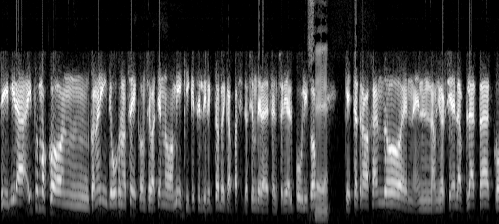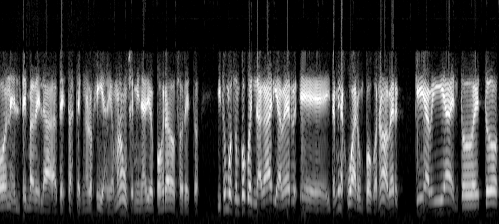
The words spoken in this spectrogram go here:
Sí, mira, ahí fuimos con, con alguien que vos conocés, con Sebastián Novomiski, que es el director de capacitación de la Defensoría del Público, Sí. que está trabajando en, en la Universidad de La Plata con el tema de, la, de estas tecnologías, digamos, ¿no? Un seminario de posgrado sobre esto. Y fuimos un poco a indagar y a ver, eh, y también a jugar un poco, ¿no? A ver qué había en todo esto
